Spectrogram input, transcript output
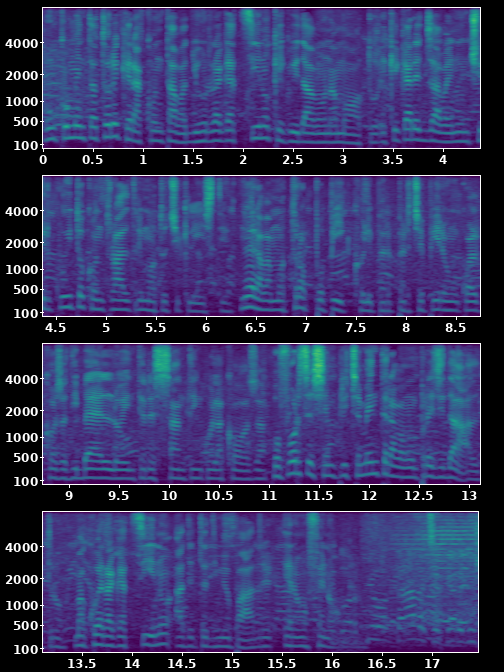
Un commentatore che raccontava di un ragazzino che guidava una moto e che gareggiava in un circuito contro altri motociclisti. Noi eravamo troppo piccoli per percepire un qualcosa di bello e interessante in quella cosa, o forse semplicemente eravamo presi da altro, ma quel ragazzino, a detta di mio padre, era un fenomeno. Valentino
